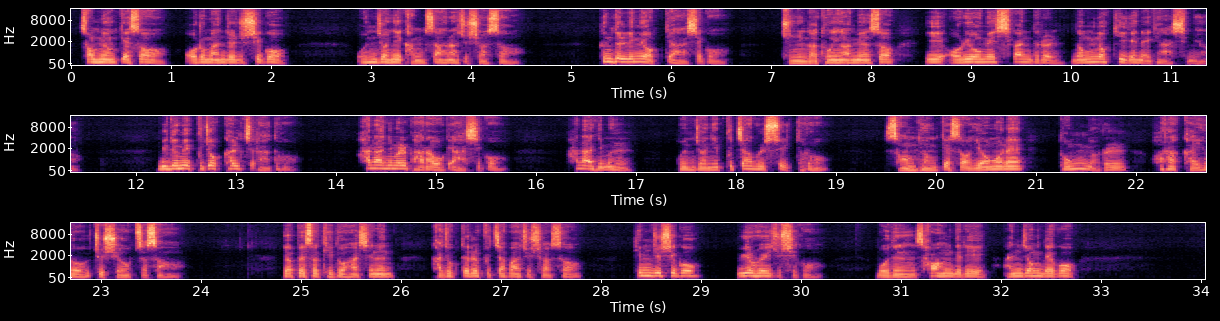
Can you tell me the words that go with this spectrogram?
성령께서 어루만져 주시고 온전히 감싸 안아 주셔서 흔들림이 없게 하시고 주님과 동행하면서 이 어려움의 시간들을 넉넉히 이겨내게 하시며 믿음이 부족할지라도 하나님을 바라보게 하시고 하나님을 온전히 붙잡을 수 있도록 성령께서 영혼의 동료를 허락하여 주시옵소서. 옆에서 기도하시는 가족들을 붙잡아 주셔서 힘 주시고 위로해 주시고 모든 상황들이 안정되고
